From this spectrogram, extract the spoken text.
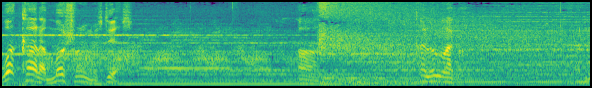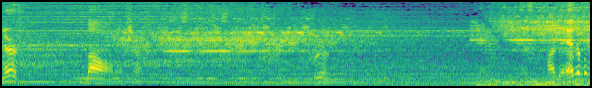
what kind of mushroom is this? Uh, kind of look like a, a Nerf ball or something. Really? Are they edible?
